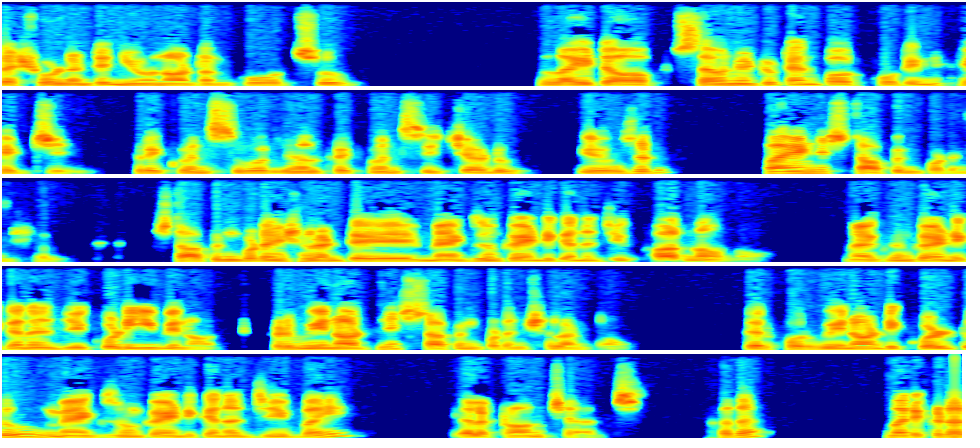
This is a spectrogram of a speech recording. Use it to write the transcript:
థ్రెషోల్డ్ అంటే న్యూ నాట్ అనుకోవచ్చు. Light of seven into ten power fourteen hertz frequency original frequency ఇచ్చాడు. Used find stopping potential stopping potential అంటే మ్యాక్సిమం కైండిక్ ఎనర్జీ ఫార్ములా ఉన్నాం మ్యాక్సిమం కైండిక్ ఎనర్జీ కూడా ఈవి నాట్ ఇక్కడ వి ని స్టాపింగ్ పొటెన్షియల్ అంటాం. Therefore V naught equal to maximum kinetic energy by electron charge కదా? మరి ఇక్కడ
